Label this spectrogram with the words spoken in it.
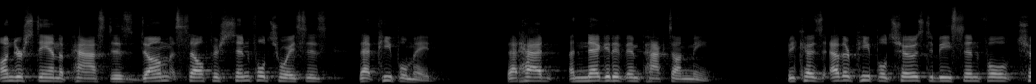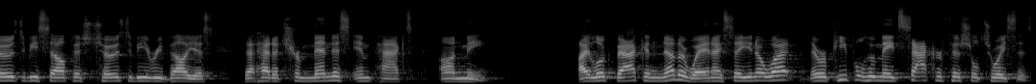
understand the past is dumb, selfish, sinful choices that people made that had a negative impact on me because other people chose to be sinful, chose to be selfish, chose to be rebellious, that had a tremendous impact on me. I look back in another way and I say, you know what? There were people who made sacrificial choices.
